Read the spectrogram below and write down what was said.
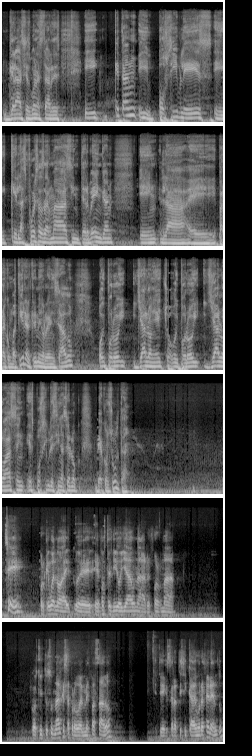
Gracias, buenas tardes. ¿Y qué tan eh, posible es eh, que las Fuerzas Armadas intervengan en la eh, para combatir el crimen organizado? Hoy por hoy ya lo han hecho, hoy por hoy ya lo hacen. ¿Es posible sin hacerlo vía consulta? Sí, porque bueno, hemos tenido ya una reforma constitucional que se aprobó el mes pasado, que tiene que ser ratificada en un referéndum.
